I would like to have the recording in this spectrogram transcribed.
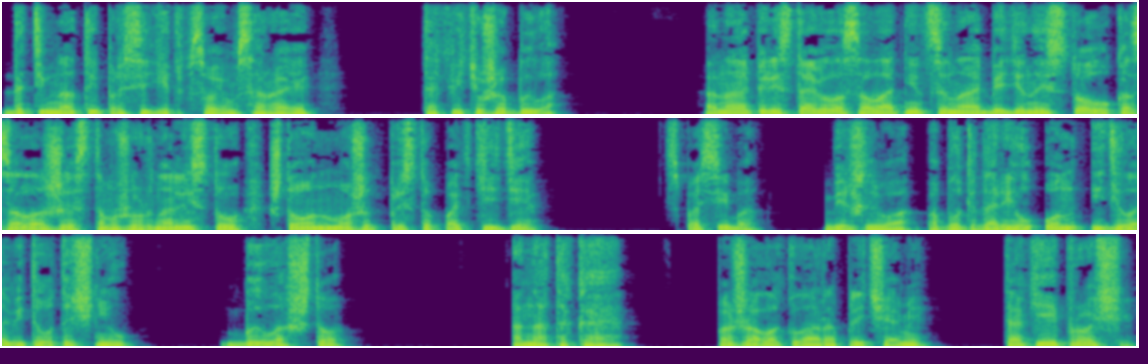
До темноты просидит в своем сарае. Так ведь уже было. Она переставила салатницы на обеденный стол, указала жестом журналисту, что он может приступать к еде. «Спасибо», – вежливо поблагодарил он и деловито уточнил. «Было что?» «Она такая», – пожала Клара плечами. «Так ей проще.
